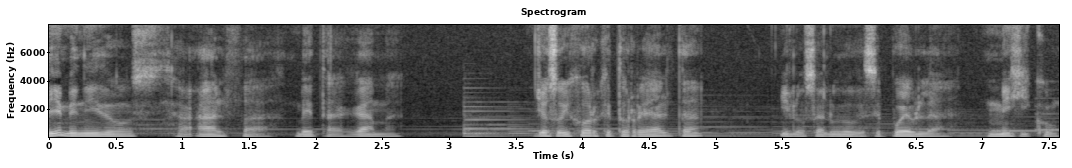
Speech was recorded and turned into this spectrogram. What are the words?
Bienvenidos a Alfa, Beta, Gamma. Yo soy Jorge Torrealta y los saludo desde Puebla, México.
